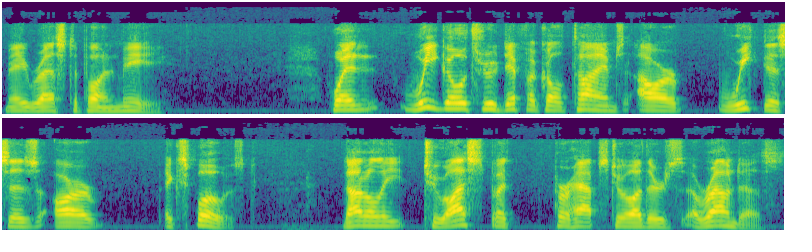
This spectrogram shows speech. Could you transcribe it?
may rest upon me. When we go through difficult times, our weaknesses are exposed, not only to us, but perhaps to others around us.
